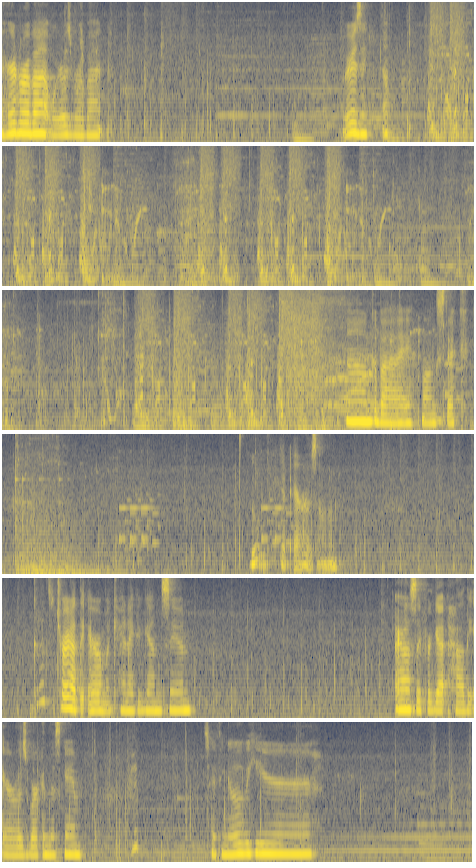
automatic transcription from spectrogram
I heard robot. Where is robot? Where is he? Oh. Goodbye, long stick. Ooh, he had arrows on him. Could have to try out the arrow mechanic again soon. I honestly forget how the arrows work in this game. Is anything over here?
